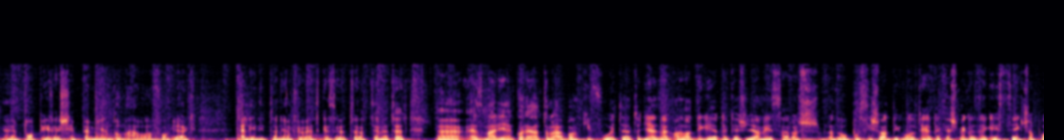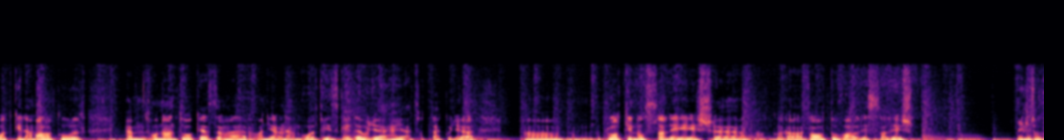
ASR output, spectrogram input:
eh, papír, és éppen milyen domával fogják elindítani a következő történetet. Eh, Ez már ilyenkor általában kifújt, tehát ugye ez addig érdekes, ugye a Mészáros, az Opus is addig volt érdekes, még az egész cégcsoport ki nem alakult, onnantól kezdve már annyira nem volt izgé, de ugye eljátszották ugye a, a Plotinusszal és eh, akkor az Autovallisszal és illetve az,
